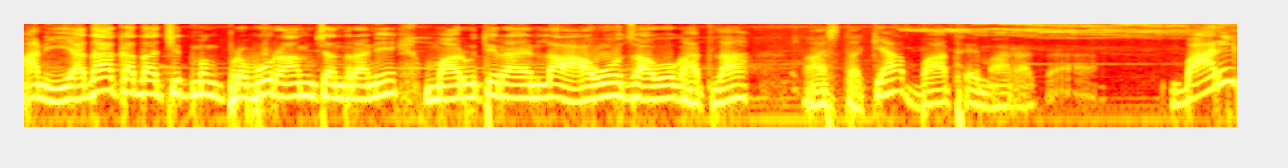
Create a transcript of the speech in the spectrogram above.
आणि यदा कदाचित मग प्रभू रामचंद्राने मारुतीरायांना आवो जावो घातला असता. क्या बात आहे महाराजा. बारीक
